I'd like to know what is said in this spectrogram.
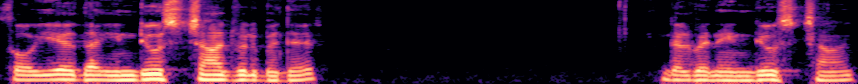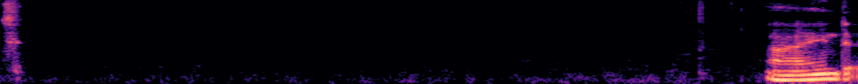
So here the induced charge will be there. There will be an induced charge. And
